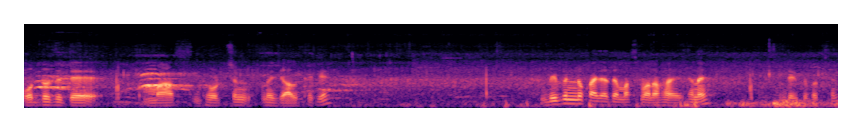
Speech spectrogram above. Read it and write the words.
পদ্ধতিতে মাছ ধরছেন জাল থেকে। বিভিন্ন কায়দাতে মাছ মারা হয় এখানে, দেখতে পাচ্ছেন।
